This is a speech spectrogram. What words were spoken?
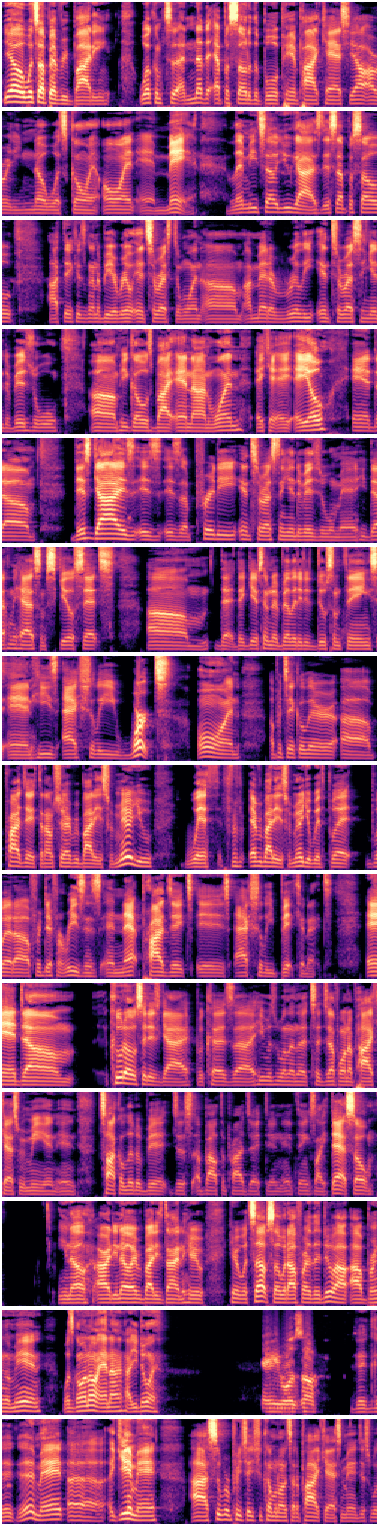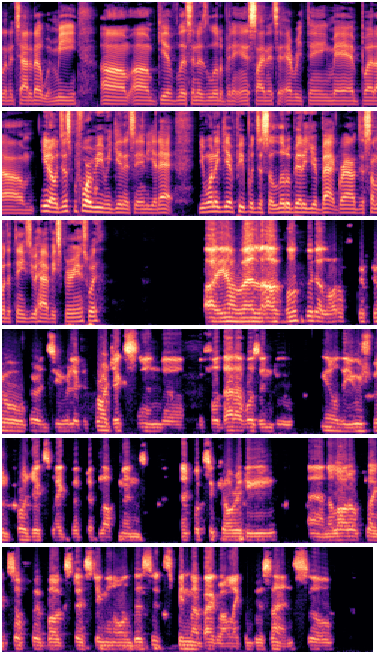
Yo, what's up, everybody? Welcome to another episode of the Bullpen Podcast. Y'all already know what's going on. And man, let me tell you guys, this episode I think is going to be a real interesting one. Um, I met a really interesting individual. Um, he goes by Anon1, aka AO. And um, this guy is, is is a pretty interesting individual, man. He definitely has some skill sets um that that gives him the ability to do some things and he's actually worked on a particular uh project that I'm sure everybody is familiar with everybody is familiar with but but uh for different reasons and that project is actually BitConnect and um kudos to this guy because uh, he was willing to, to jump on a podcast with me and, and talk a little bit just about the project and, and things like that so you know, I already know everybody's dying to hear hear what's up. So without further ado, I'll, I'll bring him in. What's going on, Anon? How you doing? Hey, what's up? Good, good, good, man. Uh, again, man, I super appreciate you coming on to the podcast, man. Just willing to chat it up with me. Um, um, give listeners a little bit of insight into everything, man. But um, you know, just before we even get into any of that, you want to give people just a little bit of your background, just some of the things you have experience with. Uh, yeah, well, I've worked with a lot of cryptocurrency related projects, and uh, before that, I was into you know the usual projects like web development, network security, and a lot of like software bugs testing and all this. It's been my background, like computer science. So,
